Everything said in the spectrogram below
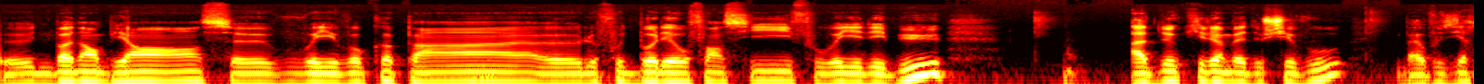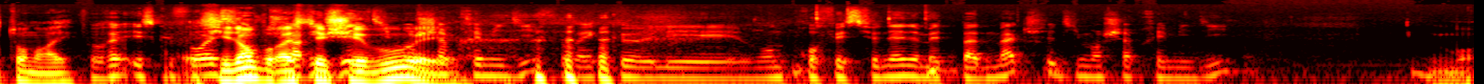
une bonne ambiance, vous voyez vos copains, le football est offensif, vous voyez des buts, à 2 km de chez vous, bah, vous y retournerez. Sinon, vous restez chez vous. Et... après-midi, il faudrait que les mondes professionnels ne mettent pas de match le dimanche après-midi? Bon,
